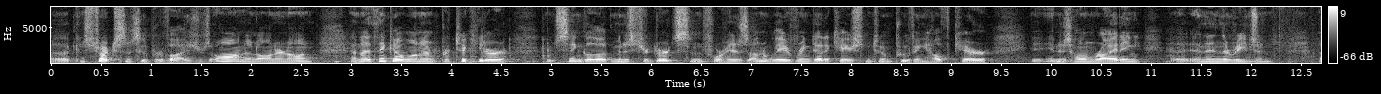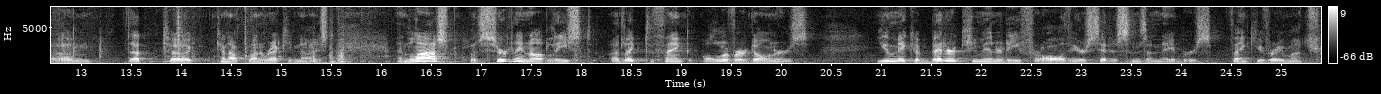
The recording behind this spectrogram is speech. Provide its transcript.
uh, construction supervisors, on and on and on. And I think I want to in particular single out Minister Goertzen for his unwavering dedication to improving health care in his home riding uh, and in the region. Um, that uh, cannot go unrecognized. And last, but certainly not least, I'd like to thank all of our donors. You make a better community for all of your citizens and neighbors. Thank you very much.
